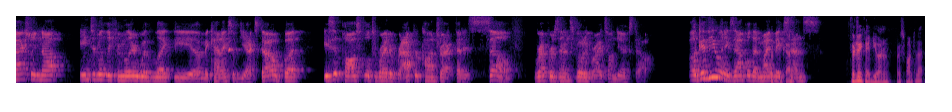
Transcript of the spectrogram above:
actually not intimately familiar with like the uh, mechanics of DXDAO, but is it possible to write a wrapper contract that itself represents voting rights on DXDAO? I'll give you an example that might make sense. Federico, do you want to respond to that?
